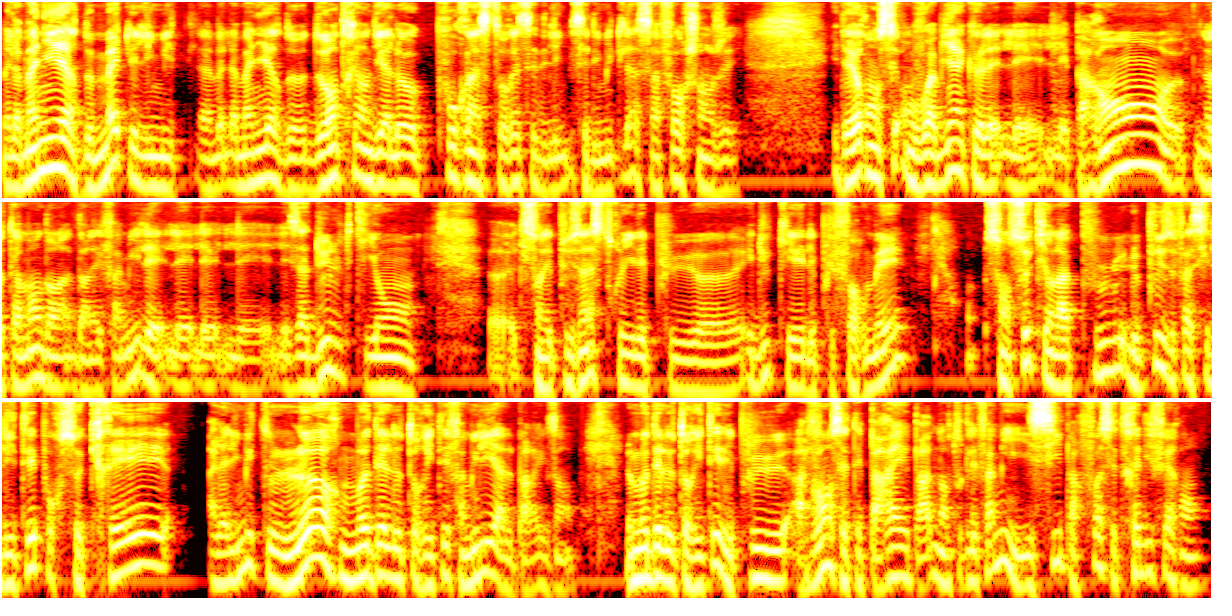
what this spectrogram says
Mais la manière de mettre les limites, la, manière d'entrer en dialogue pour instaurer ces, limites-là, ça a fort changé. Et d'ailleurs, on, voit bien que les, parents, euh, notamment dans, les familles, les, adultes euh, qui sont les plus instruits, les plus euh, éduqués, les plus formés, sont ceux qui ont le plus de facilité pour se créer à la limite leur modèle d'autorité familiale, par exemple. Le modèle d'autorité les plus avant, c'était pareil dans toutes les familles. Ici, parfois, c'est très différent.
